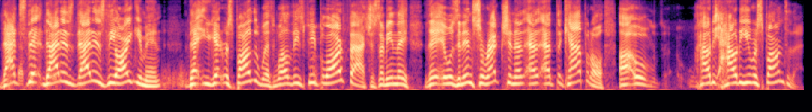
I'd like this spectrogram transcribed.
That's the that is that is the argument that you get responded with. Well, these people are fascists. I mean, they, they it was an insurrection at, at, at the Capitol. Uh, how do how do you respond to that?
